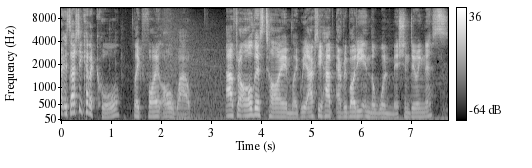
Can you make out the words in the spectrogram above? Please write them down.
It's actually kind of cool. Like, file... Oh, wow. After all this time, like, we actually have everybody in the one mission doing this.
